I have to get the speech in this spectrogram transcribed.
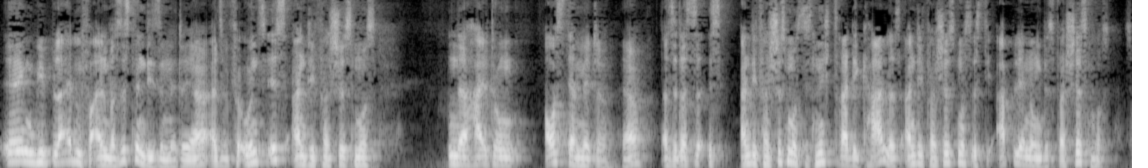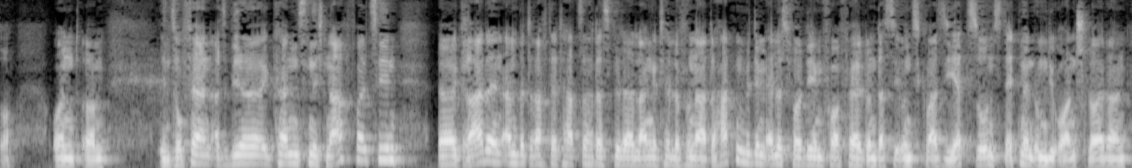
irgendwie bleiben. Vor allem, was ist denn diese Mitte? Ja, also für uns ist Antifaschismus eine Haltung aus der Mitte. Ja, also das ist Antifaschismus ist nichts Radikales. Antifaschismus ist die Ablehnung des Faschismus. So und ähm, insofern, also wir können es nicht nachvollziehen. Äh, gerade in Anbetracht der Tatsache, dass wir da lange Telefonate hatten mit dem LSVD im Vorfeld und dass sie uns quasi jetzt so ein Statement um die Ohren schleudern,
